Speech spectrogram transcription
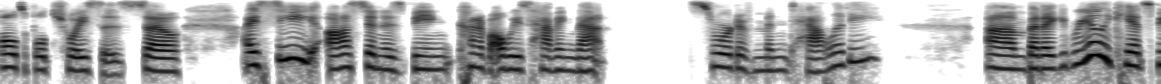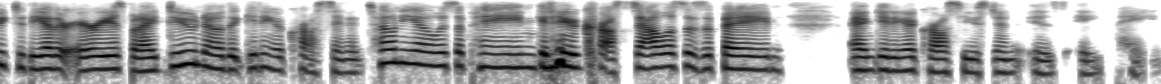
multiple choices. So I see Austin as being kind of always having that sort of mentality um, but I really can't speak to the other areas, but I do know that getting across San Antonio is a pain, getting across Dallas is a pain, and getting across Houston is a pain.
